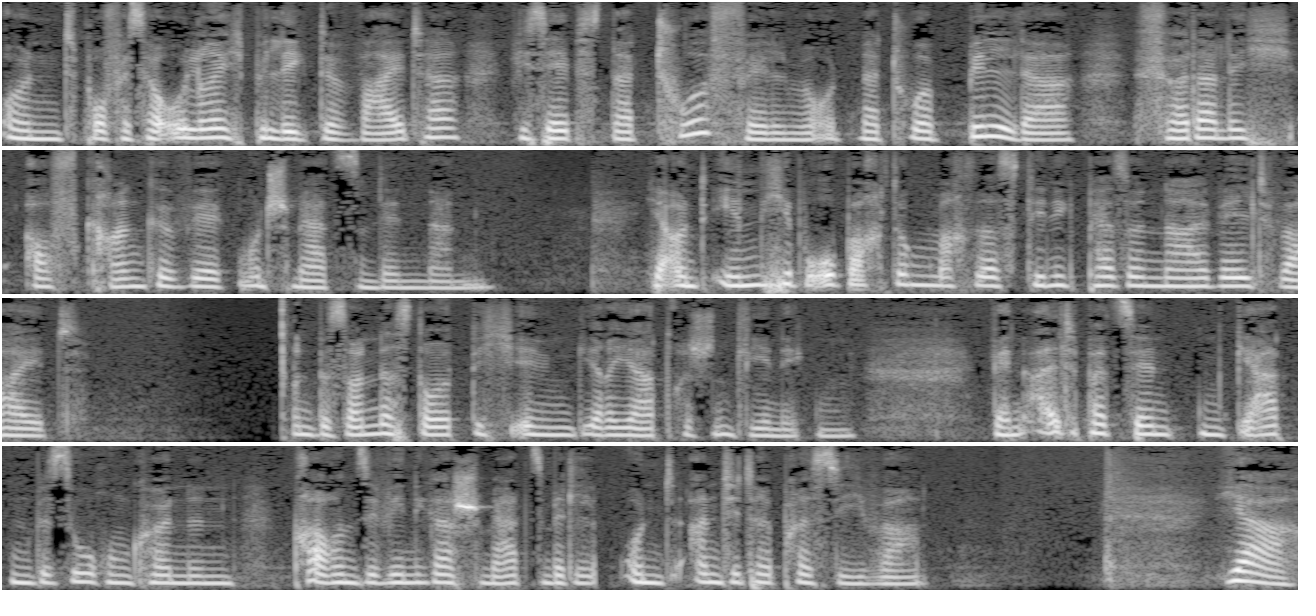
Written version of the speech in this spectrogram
Und Professor Ulrich belegte weiter, wie selbst Naturfilme und Naturbilder förderlich auf Kranke wirken und Schmerzen lindern. Ja, und ähnliche Beobachtungen machte das Klinikpersonal weltweit und besonders deutlich in geriatrischen Kliniken. Wenn alte Patienten Gärten besuchen können, brauchen sie weniger Schmerzmittel und Antidepressiva. Ja,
